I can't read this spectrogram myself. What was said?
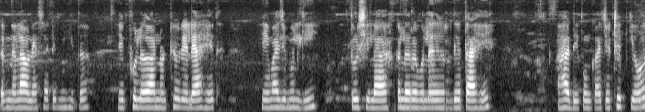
लग्न लावण्यासाठी मी इथं हे फुलं आणून ठेवलेले आहेत. हे माझी मुलगी तुळशीला कलर वलर देत आहे. हळदी कुंकाचे ठिपके व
